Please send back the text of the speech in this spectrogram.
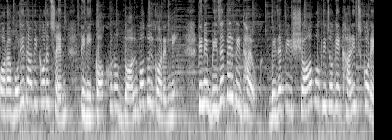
বরাবরই দাবি করেছেন তিনি কখনো দল বদল করেননি। তিনি বিজেপির বিধায়ক। বিজেপির সব অভিযোগে খারিজ করে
